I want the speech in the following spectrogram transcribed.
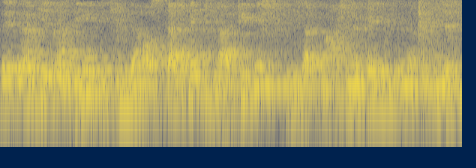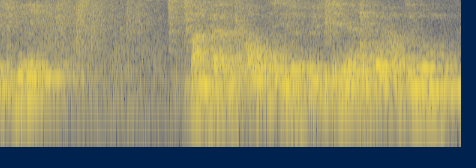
Das heißt, wir haben hier drei Dinge, die Kinder auszeichnen, idealtypisch. Wie gesagt, Marginal Cases sind schwierig. Wann hört es auf? Sind dann 15-Jährige voll autonom,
